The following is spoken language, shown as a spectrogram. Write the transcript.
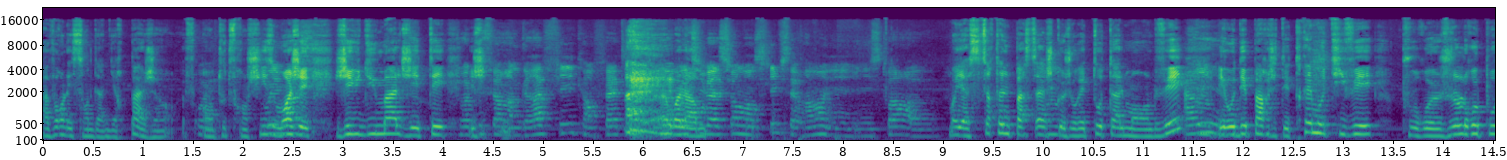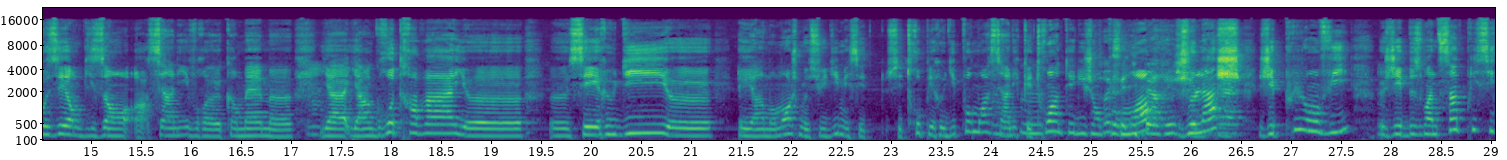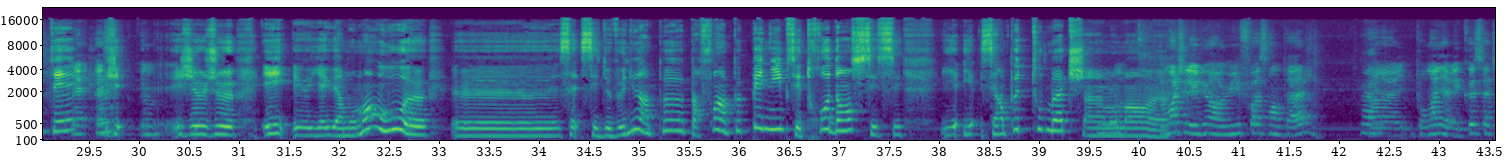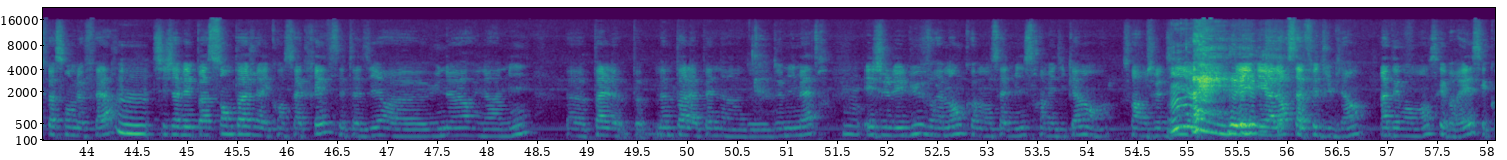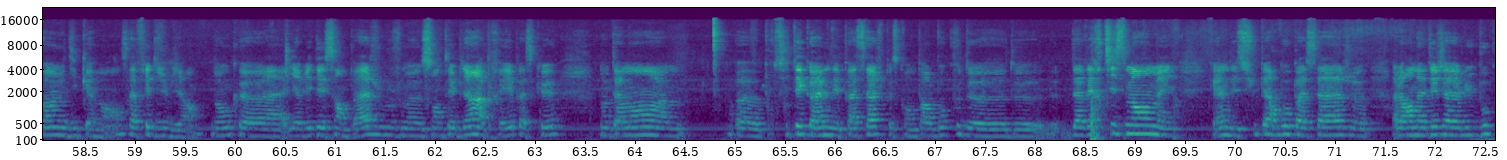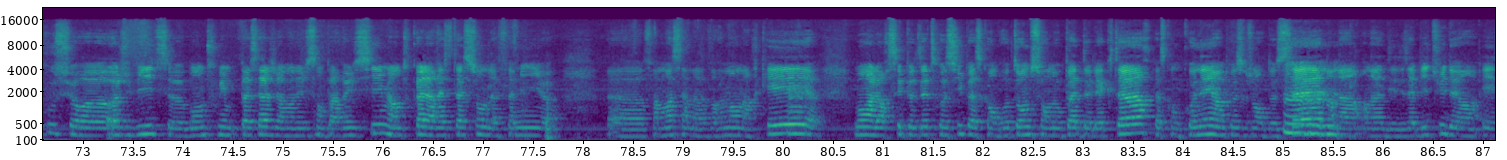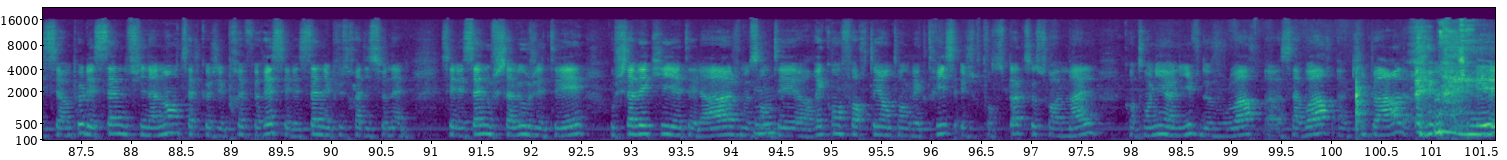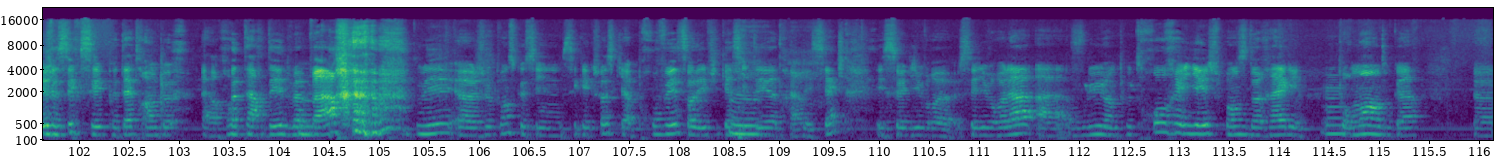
Avant les 100 dernières pages, hein, en toute franchise, Oui, moi moi, j'ai eu du mal, j'ai été... J'aurais pu faire un graphique en fait. Euh, La voilà. motivation dans ce livre, c'est vraiment une, une histoire. euh, Moi, il y a certains passages Mm. que j'aurais totalement enlevés. Ah oui. Et au départ, j'étais très motivée pour euh, je le reposer en me disant Ah, c'est un livre euh, quand même, euh, il y, a, il y a un gros travail, euh, euh, c'est érudit. euh, et à un moment, je me suis dit mais c'est c'est trop érudit pour moi, c'est un livre qui est Mm. trop intelligent pour moi. riche. Je lâche, j'ai plus envie, j'ai besoin de simplicité. Mm. je, je, et euh, il y a eu un moment où euh, euh, c'est c'est devenu un peu, parfois un peu pénible, c'est trop dense, c'est- un peu too much à un Mm. moment. Moi, je l'ai lu en 8 fois 100 pages. Ouais. Euh, pour moi, il n'y avait que cette façon de le faire. Mm. Si j'avais pas 100 pages à y consacrer, c'est-à-dire euh, une heure, une heure et demie, euh, pas le- même pas la peine hein, de, de m'y mettre. Mm. Et je l'ai lu vraiment comme on s'administre un médicament. hein. Enfin, je dis. Mm. euh, et, et alors, ça fait du bien. À des moments, c'est vrai, c'est comme un médicament, ça fait du bien. Donc, il y avait des 100 pages où je me sentais bien après parce que, notamment. Euh, pour citer quand même des passages, parce qu'on parle beaucoup de- de- d'avertissements, mais quand même des super beaux passages. Alors on a déjà lu beaucoup sur euh, Auschwitz, Euh, bon tous les passages à mon avis sont pas réussis, mais en tout cas l'arrestation de la famille, euh, enfin moi ça m'a vraiment marqué. Bon alors c'est peut-être aussi parce qu'on retombe sur nos pattes de lecteur, parce qu'on connaît un peu ce genre de scène, Mhm. on, a, on a des habitudes, et, un- et c'est un peu les scènes finalement, celles que j'ai préférées, c'est les scènes les plus traditionnelles. C'est les scènes où je savais où j'étais, où je savais qui était là, je me sentais euh, réconfortée en tant que lectrice, et je pense pas que ce soit mal quand on lit un livre de vouloir euh, savoir euh, qui parle. et je sais que c'est peut-être un peu euh, retardé de ma Mm. part, mais je pense que c'est quelque chose qui a prouvé son efficacité à travers les siècles. Et ce livre, ce livre-là a voulu un peu trop rayer, je pense, de règles, Mm. pour moi en tout cas,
